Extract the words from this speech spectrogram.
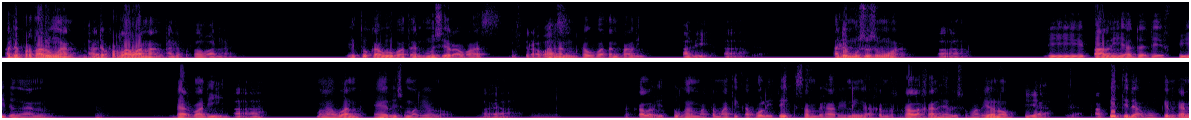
ada pertarungan, ada, perlawanan. Ada perlawanan. Itu Kabupaten Musirawas Musirawas, dengan Kabupaten Pali. Pali. Ah, Ada musuh semua. ah, ah, Di Pali ada Devi dengan Darmadi ah, ah. melawan Heri Sumaryono. Ya. Nah, kalau hitungan matematika politik sampai hari ini nggak akan terkalahkan Heri Sumaryono. Iya, iya. Tapi tidak mungkin kan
